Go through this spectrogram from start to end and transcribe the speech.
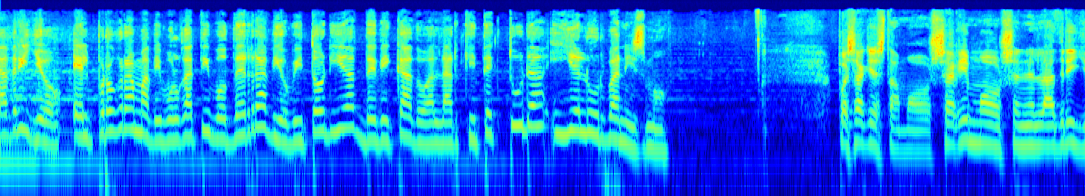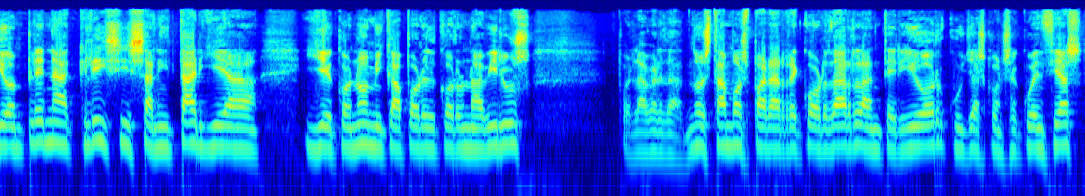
ladrillo, el programa divulgativo de Radio Vitoria dedicado a la arquitectura y el urbanismo. Pues aquí estamos, seguimos en el ladrillo, en plena crisis sanitaria y económica por el coronavirus. Pues la verdad, no estamos para recordar la anterior, cuyas consecuencias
